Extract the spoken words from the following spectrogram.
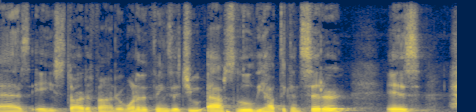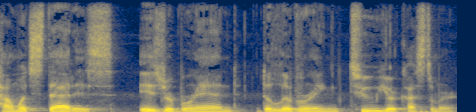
as a startup founder, one of the things that you absolutely have to consider is how much status is your brand delivering to your customer.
